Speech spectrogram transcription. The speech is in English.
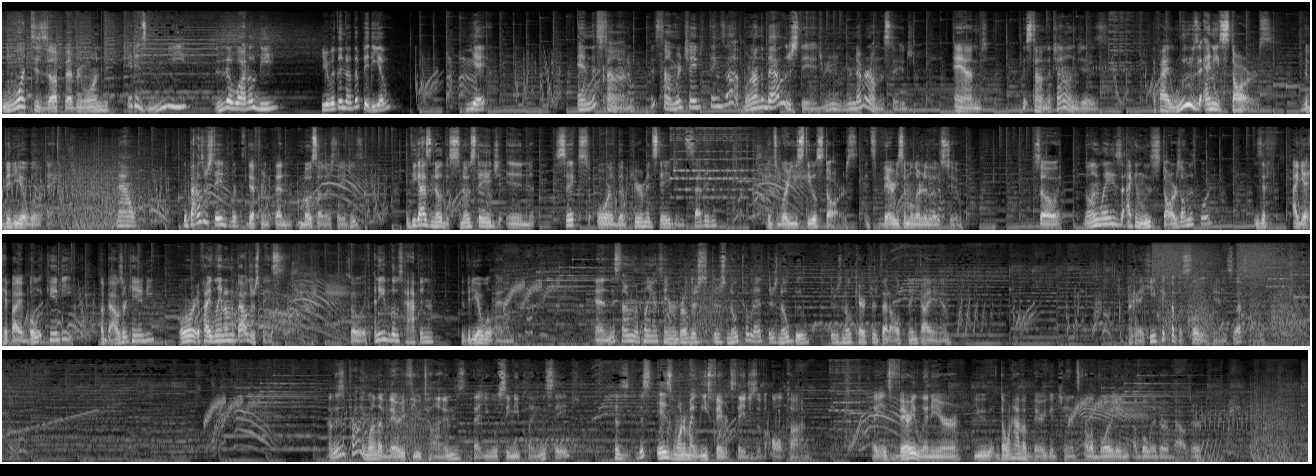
What is up, everyone? It is me, the Waddle Dee, here with another video. Yeah. And this time, this time we're changing things up. We're on the Bowser stage. We're, we're never on the stage. And this time the challenge is, if I lose any stars, the video will end. Now, the Bowser stage works different than most other stages. If you guys know the snow stage in 6 or the pyramid stage in 7, it's where you steal stars. It's very similar to those two. So the only ways I can lose stars on this board is if I get hit by a bullet candy, a Bowser candy, or if I land on a Bowser space. So if any of those happen, the video will end. And this time we're playing as Hammer Bro. There's there's no Toadette, there's no Boo, there's no characters that all think I am. Okay, he picked up a Slowgo candy, so that's cool. Now this is probably one of the very few times that you will see me playing this stage, because this is one of my least favorite stages of all time. Like, it's very linear, you don't have a very good chance of avoiding a bullet or a Bowser.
